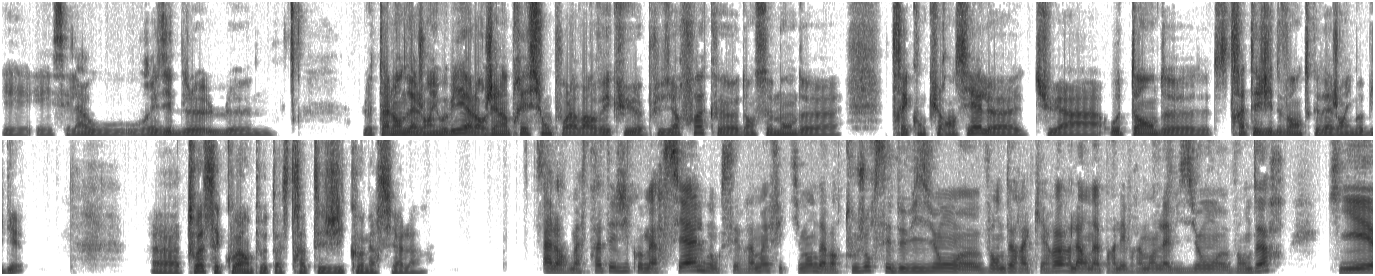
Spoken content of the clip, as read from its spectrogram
et, et c'est là où, où réside le, le, le talent de l'agent immobilier. Alors j'ai l'impression, pour l'avoir vécu plusieurs fois, que dans ce monde très concurrentiel, euh, tu as autant de stratégies de vente que d'agents immobiliers. Euh, toi, c'est quoi un peu ta stratégie commerciale? Alors, ma stratégie commerciale, donc c'est vraiment effectivement d'avoir toujours ces deux visions euh, vendeur-acquéreur. Là, on a parlé vraiment de la vision vendeur, qui est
